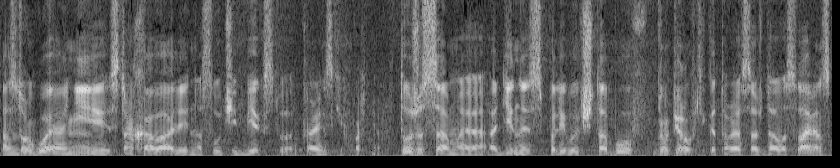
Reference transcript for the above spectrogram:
а с другой они страховали на случай бегства украинских партнеров. То же самое, один из полевых штабов группировки, которая осаждала Славянск,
